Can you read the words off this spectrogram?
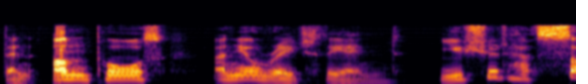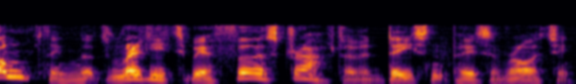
then unpause and you'll reach the end. You should have something that's ready to be a first draft of a decent piece of writing.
